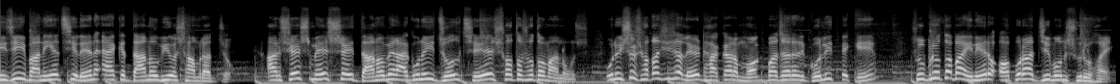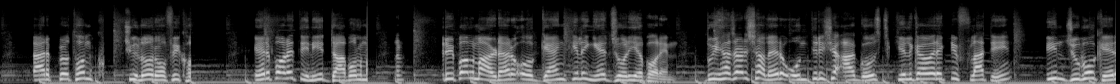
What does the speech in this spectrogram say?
নিজেই বানিয়েছিলেন এক দানবীয় সাম্রাজ্য। আর শেষমেশ সেই দানবের আগুনেই জ্বলছে শত শত মানুষ। উনিশশো সাতাশি সালে ঢাকার মগবাজারের গলি থেকে সুব্রত বাইনের অপরাধ জীবন শুরু হয়। তার প্রথম ছিল রফিক এরপরে তিনি ডাবল ট্রিপল মার্ডার ও গ্যাং কিলিং এ জড়িয়ে পড়েন। দুই হাজার সালের উনত্রিশে আগস্ট কিলগাঁওয়ের একটি ফ্ল্যাটে তিন যুবকের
